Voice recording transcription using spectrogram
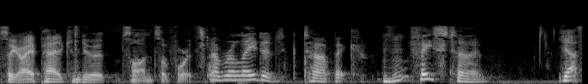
So your iPad can do it, so on and so forth. A related topic: Mhm. FaceTime. Yes,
